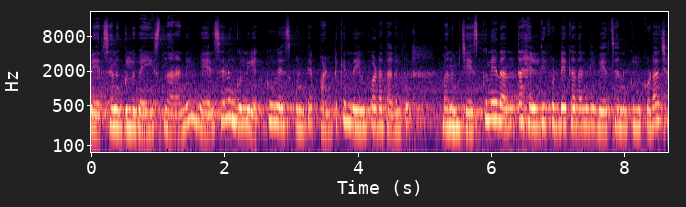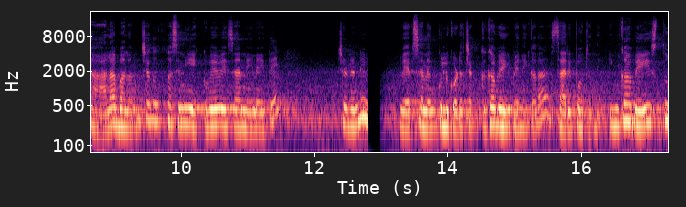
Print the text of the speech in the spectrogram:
వేరుశనగ గుళ్ళు వేయిస్తున్నానండి. వేరుశనగ గుళ్ళు ఎక్కువ వేసుకుంటే పంట కింద ఇవి కూడా తగులుతూ మనం చేసుకునేదంతా హెల్తీ ఫుడ్డే కదండి. వేరుశనగ గుళ్ళు కూడా చాలా బలం. చక్కగా కసిని ఎక్కువే వేశాను నేనైతే. చూడండి వేరుశనగ గుళ్ళు కూడా చక్కగా వేగిపోయినాయి కదా సరిపోతుంది. ఇంకా వేయిస్తూ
